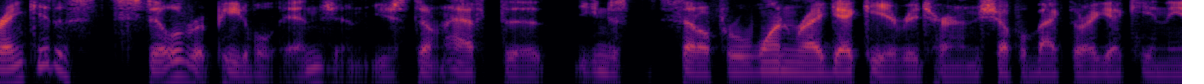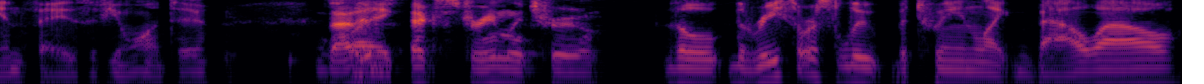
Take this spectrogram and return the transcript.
Prank-Kids is still a repeatable engine. You just don't have to. You can just settle for one Raigeki every turn and shuffle back the Raigeki in the end phase if you want to. That is Like- extremely true. the The resource loop between like Bow Wow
